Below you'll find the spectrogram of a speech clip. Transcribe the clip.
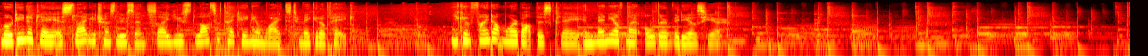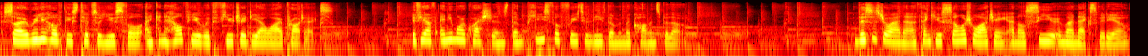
Modena clay is slightly translucent, so I used lots of titanium white to make it opaque. You can find out more about this clay in many of my older videos here. So I really hope these tips are useful and can help you with future DIY projects. If you have any more questions, then please feel free to leave them in the comments below. This is Joanna, thank you so much for watching and I'll see you in my next video.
